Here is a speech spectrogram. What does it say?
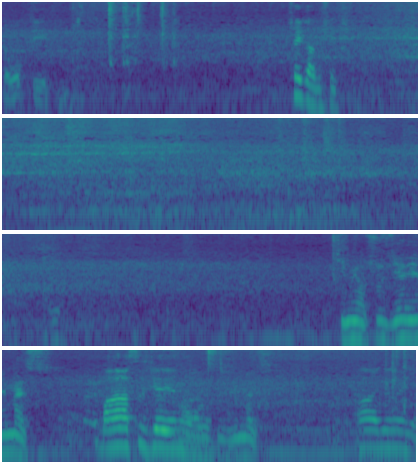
Tavuk değil. Çek abi çek. Kimyonsuz ciğer yenmez. Baharatsız ciğer yenmiyor abi. Baharatsız yenmez. Aynen öyle.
